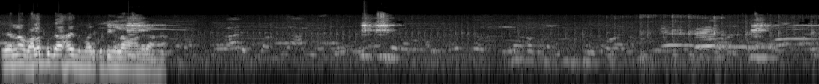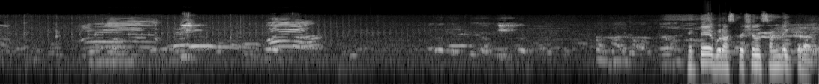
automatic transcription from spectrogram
இதெல்லாம் வளர்ப்புக்காக இந்த மாதிரி குட்டிங்கெல்லாம் வாங்குறாங்க. எட்டயபுரம் ஸ்பெஷல் சண்டை கடாய்.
